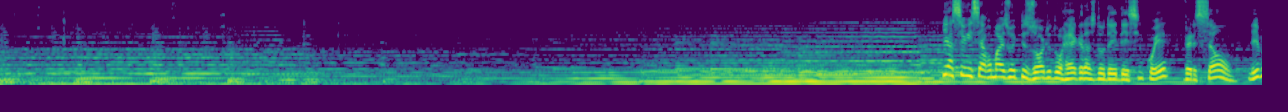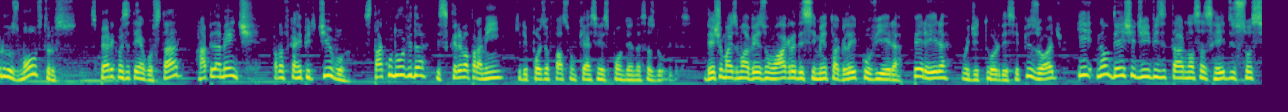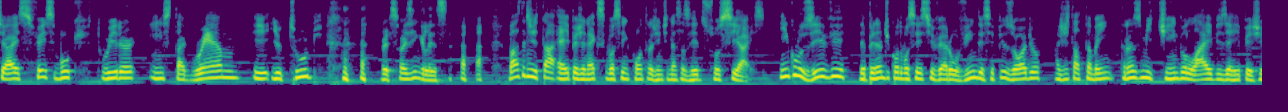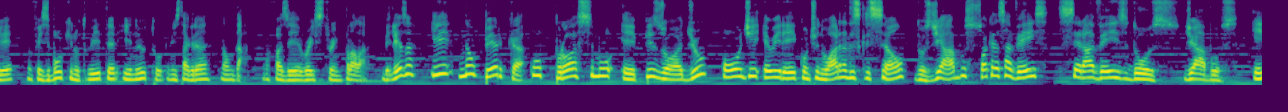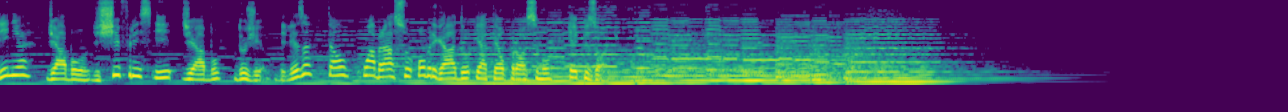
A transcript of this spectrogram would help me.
E assim eu encerro mais um episódio do Regras do D&D 5e, versão Livro dos Monstros. Espero que você tenha gostado. Rapidamente, para não ficar repetitivo, está com dúvida? Escreva para mim que depois eu faço um cast respondendo essas dúvidas. Deixo mais uma vez um agradecimento a Gleico Vieira Pereira, o editor desse episódio, e não deixe de visitar nossas redes sociais: Facebook, Twitter, Instagram e YouTube, versões em inglês. Basta digitar RPG Next que você encontra a gente nessas redes sociais. Inclusive, dependendo de quando você estiver ouvindo esse episódio, a gente está também transmitindo lives de RPG no Facebook, no Twitter e no YouTube. No Instagram não dá para fazer restream para lá, beleza? E não perca o próximo episódio, onde eu irei continuar na descrição dos diabos, só que dessa vez será a vez dos diabos Irinia, Diabo de Chifres e Diabo do Gelo, beleza? Então, um abraço, obrigado e até o próximo episódio.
